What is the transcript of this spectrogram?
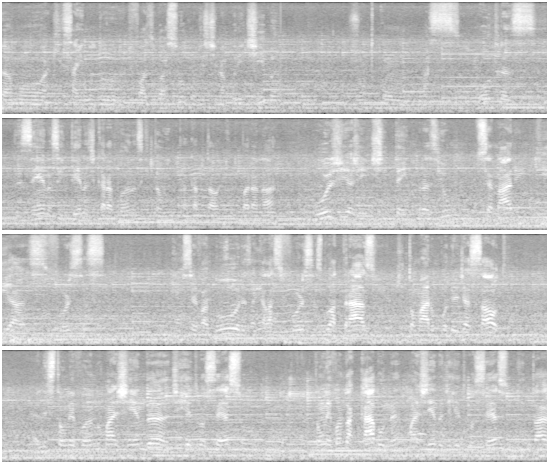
estamos aqui saindo do, Foz do Iguaçu com destino a Curitiba, junto com as outras dezenas, centenas de caravanas que estão indo para a capital aqui no Paraná. Hoje a gente tem no Brasil um cenário em que as forças conservadoras, aquelas forças do atraso que tomaram o poder de assalto, eles estão levando uma agenda de retrocesso, estão levando a cabo né, uma agenda de retrocesso que está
